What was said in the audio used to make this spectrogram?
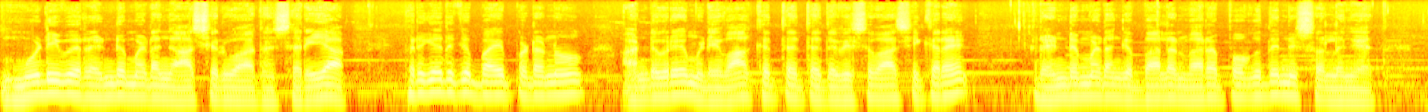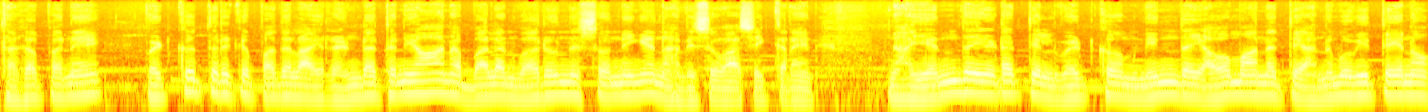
முடிவு ரெண்டு மடங்கு ஆசீர்வாதம் சரியா? பிறகு எதுக்கு பயப்படணும்? ஆண்டவரே உடைய வாக்குத்தத்தை விசுவாசிக்கிறேன். ரெண்டு மடங்கு பலன் வரப்போகுதுன்னு சொல்லுங்கள் தகப்பனே வெட்கத்திற்கு பதிலாக ரெண்டு தனியான பலன் வரும்னு சொன்னீங்க நான் விசுவாசிக்கிறேன். நான் எந்த இடத்தில் வெட்கம் நிந்தை அவமானத்தை அனுபவித்தேனோ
